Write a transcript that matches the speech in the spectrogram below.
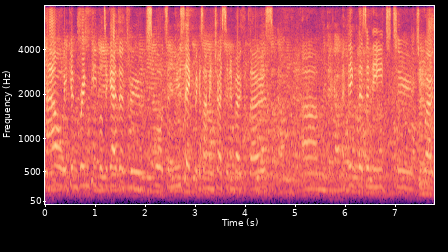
how we can bring people together through sports and music, because I'm interested in both of those. Um, I think there's a need to, to work,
